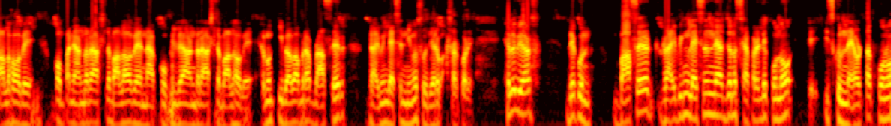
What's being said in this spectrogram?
ভালো হবে কোম্পানি আন্ডারে আসলে ভালো হবে, না কপিলের আন্ডারে আসলে ভালো হবে, এবং কীভাবে আমরা বাসের ড্রাইভিং লাইসেন্স নিব সৌদি আরব আসার পরে। হ্যালো ভিউয়ার্স দেখুন বাসের ড্রাইভিং লাইসেন্স নেওয়ার জন্য সেপারেটলি কোনো স্কুল নেই, অর্থাৎ কোনো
